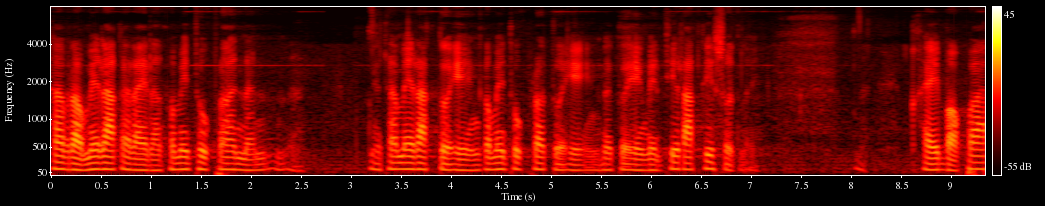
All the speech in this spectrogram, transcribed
ถ้าเราไม่รักอะไรเราก็ไม่ทุกข์เพราะนั้นถ้าไม่รักตัวเองก็ไม่ทุกข์เพราะตัวเองแต่ตัวเองเป็นที่รักที่สุดเลย ใครบอกว่า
